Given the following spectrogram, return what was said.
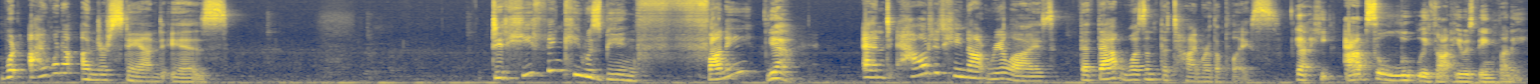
what I want to understand is did he think he was being funny? Yeah. And how did he not realize that that wasn't the time or the place? Yeah, he absolutely thought he was being funny.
